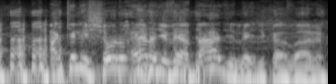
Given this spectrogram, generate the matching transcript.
Aquele choro era de verdade, Leide Carvalho?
